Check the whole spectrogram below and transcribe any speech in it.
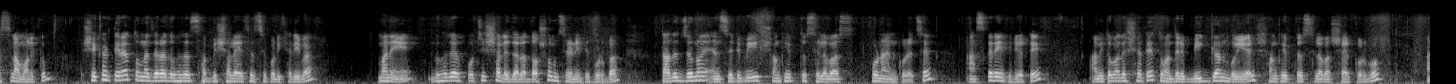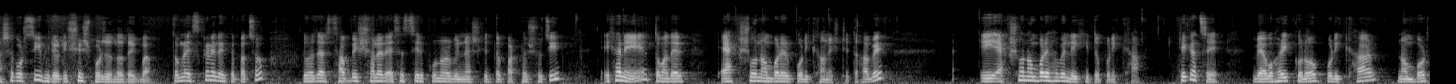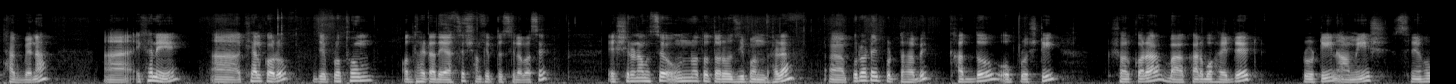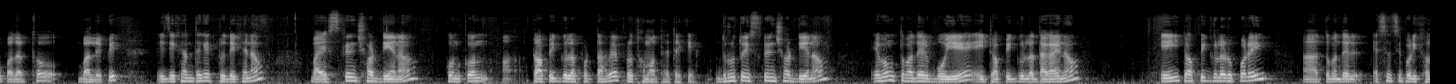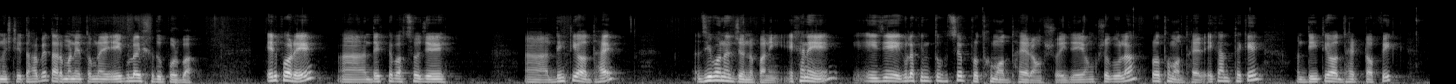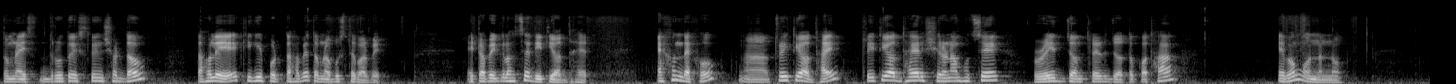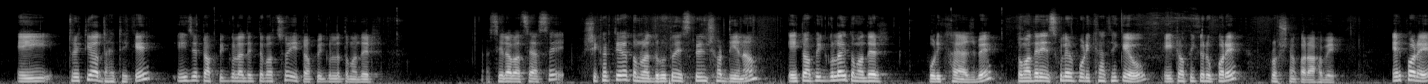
আসসালামু আলাইকুম। শিক্ষার্থীরা, তোমরা যারা দু হাজার ছাব্বিশ সালে এসএসসি পরীক্ষা দিবা মানে দু হাজার পঁচিশ সালে যারা দশম শ্রেণীতে পড়বা, তাদের জন্য এনসিটিভি সংক্ষিপ্ত সিলেবাস প্রণয়ন করেছে। আজকের এই ভিডিওতে আমি তোমাদের সাথে তোমাদের বিজ্ঞান বইয়ের সংক্ষিপ্ত সিলেবাস শেয়ার করব। আশা করছি ভিডিওটি শেষ পর্যন্ত দেখবা। তোমরা স্ক্রিনে দেখতে পাচ্ছ দু হাজার ছাব্বিশ সালের এসএসসির পুনর্বিন্যাসকৃত পাঠ্যসূচি। এখানে তোমাদের একশো নম্বরের পরীক্ষা অনুষ্ঠিত হবে। এই একশো নম্বরে হবে লিখিত পরীক্ষা। ঠিক আছে? ব্যবহারিক কোনো পরীক্ষার নম্বর থাকবে না। এখানে খেয়াল করো যে প্রথম অধ্যায়টা দেওয়া আছে সংক্ষিপ্ত সিলেবাসে। এর শিরোনাম হচ্ছে উন্নততর জীবনধারা। পুরোটাই পড়তে হবে। খাদ্য ও পুষ্টি, শর্করা বা কার্বোহাইড্রেট, প্রোটিন, আমিষ, স্নেহ পদার্থ বা লিপিড। এই যেখান থেকে একটু দেখে নাও বা স্ক্রিনশট দিয়ে নাও কোন কোন টপিকগুলো পড়তে হবে প্রথম অধ্যায় থেকে। দ্রুত স্ক্রিনশট দিয়ে নাও এবং তোমাদের বইয়ে এই টপিকগুলো দাগায় নাও। এই টপিকগুলোর উপরেই তোমাদের এসএসসি পরীক্ষা অনুষ্ঠিত হবে। তার মানে তোমরা এগুলোই শুধু পড়বা। এরপরে দেখতে পাচ্ছ যে দ্বিতীয় অধ্যায়, জীবনের জন্য পানি। এখানে এই যে এগুলো কিন্তু হচ্ছে প্রথম অধ্যায়ের অংশ। এই যে অংশগুলো প্রথম অধ্যায়ের। এখান থেকে দ্বিতীয় অধ্যায়ের টপিক তোমরা দ্রুত স্ক্রিনশট দাও, তাহলে কী কী পড়তে হবে তোমরা বুঝতে পারবে। এই টপিকগুলো হচ্ছে দ্বিতীয় অধ্যায়ের। এখন দেখো তৃতীয় অধ্যায়। তৃতীয় অধ্যায়ের শিরোনাম হচ্ছে হৃদযন্ত্রের যত কথা এবং অন্যান্য। এই তৃতীয় অধ্যায় থেকে এই যে টপিকগুলো দেখতে পাচ্ছ, এই টপিকগুলো তোমাদের সিলেবাসে আছে। শিক্ষার্থীরা, তোমরা দ্রুত স্ক্রিনশট দিয়ে নাও। এই টপিকগুলোই তোমাদের পরীক্ষায় আসবে। তোমাদের স্কুলের পরীক্ষা থেকেও এই টপিকের উপরে প্রশ্ন করা হবে। এরপরে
